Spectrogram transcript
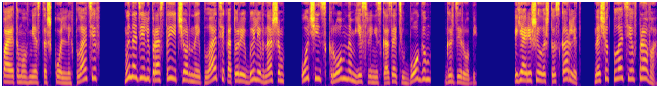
поэтому вместо школьных платьев мы надели простые черные платья, которые были в нашем очень скромном, если не сказать убогом, гардеробе. Я решила, что Скарлетт насчет платья права.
